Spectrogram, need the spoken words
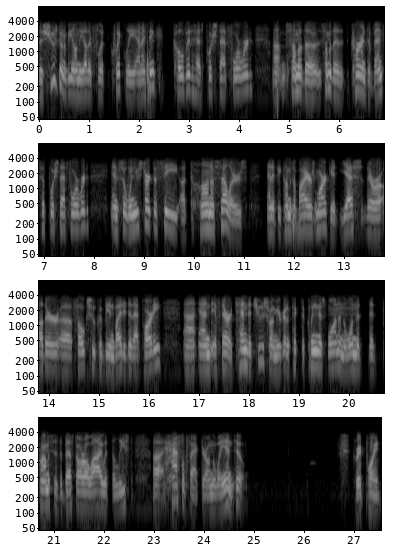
the shoe's going to be on the other foot quickly. And i think covid has pushed that forward. Um, some of the some of the current events have pushed that forward. And so when you start to see a ton of sellers and it becomes a buyer's market yes there are other uh, folks who could be invited to that party. Uh, and if there are 10 to choose from, you're going to pick the cleanest one and the one that, that promises the best ROI with the least uh, hassle factor on the way in, too. Great point.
